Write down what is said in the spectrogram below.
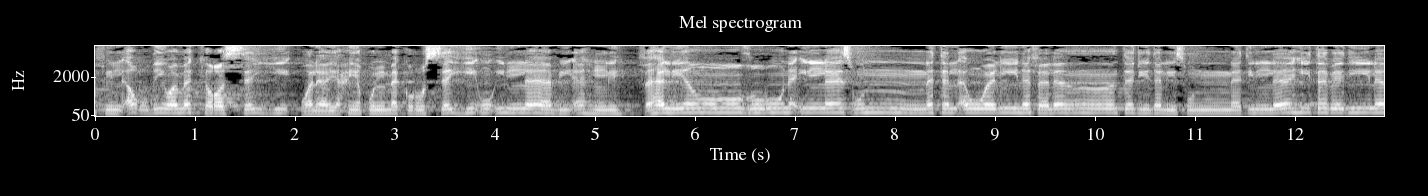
في الأرض ومكر السيء ولا يحيق المكر السيء إلا بأهله فهل ينظرون إلا سنة الأولين فلن تجد لسنة الله تبديلا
